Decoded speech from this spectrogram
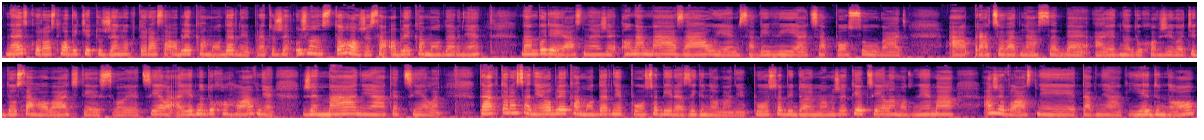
najskôr oslovíte tú ženu, ktorá sa oblieka moderne, pretože už len z toho, že sa oblieka moderne, vám bude jasné, že ona má záujem sa vyvíjať, sa posúvať a pracovať na sebe a jednoducho v živote dosahovať dosahovať tie svoje ciele a jednoducho hlavne, že má nejaké ciele. Tá, ktorá sa neoblieka moderne, pôsobí rezignovanie, pôsobí dojmom, že tie ciele moc nemá a že vlastne je tak nejak jedno,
